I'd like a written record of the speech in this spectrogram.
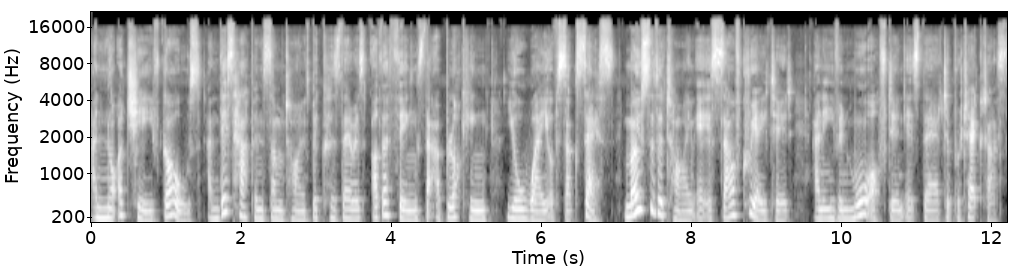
and not achieve goals. And this happens sometimes because there is other things that are blocking your way of success. Most of the time it is self-created and even more often it's there to protect us.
